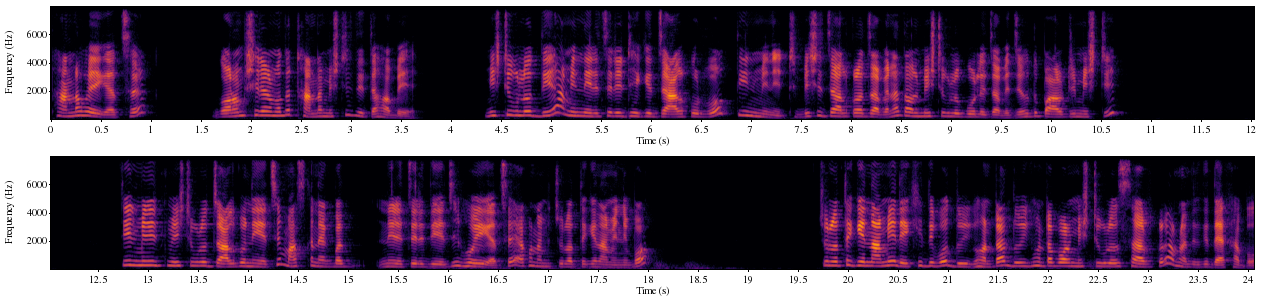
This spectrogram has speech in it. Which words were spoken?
ঠান্ডা হয়ে গেছে। গরম শিরার মধ্যে ঠান্ডা মিষ্টি দিতে হবে। মিষ্টিগুলো দিয়ে আমি নেড়েচেড়ে ঢেকে জাল করব তিন মিনিট। বেশি জাল করা যাবে না, তাহলে মিষ্টিগুলো গলে যাবে। যেহেতু পাউরুটির মিষ্টি তিন মিনিট মিষ্টিগুলো জাল করে নিয়েছি, মাঝখানে একবার নেড়েচেড়ে দিয়েছি, হয়ে গেছে। এখন আমি চুলা থেকে নামিয়ে নেব। চুলা থেকে নামিয়ে রেখে দেব দুই ঘণ্টা। দুই ঘণ্টা পর মিষ্টিগুলো সার্ভ করে আপনাদেরকে দেখাবো।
